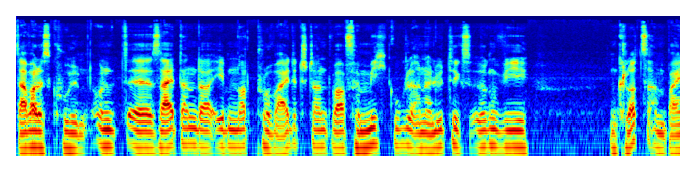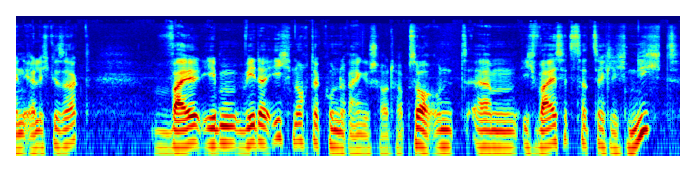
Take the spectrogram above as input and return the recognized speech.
Da war das cool. Und äh, seit dann da eben Not Provided stand, war für mich Google Analytics irgendwie ein Klotz am Bein, ehrlich gesagt weil eben weder ich noch der Kunde reingeschaut habe. So, und ähm, ich weiß jetzt tatsächlich nicht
